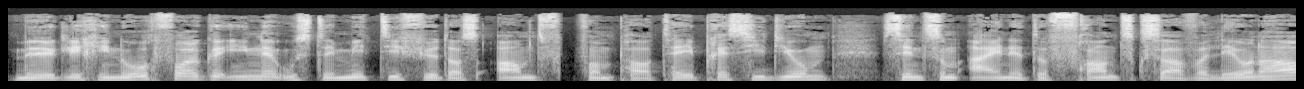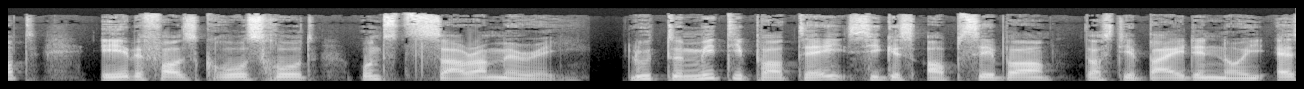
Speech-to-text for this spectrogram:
Mögliche NachfolgerInnen aus der Mitte für das Amt vom Parteipräsidium sind zum einen der Franz Xaver Leonhardt, ebenfalls Grossrot, und Sarah Murray. Laut der Mitte-Partei sei es absehbar, dass die beiden neu ein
